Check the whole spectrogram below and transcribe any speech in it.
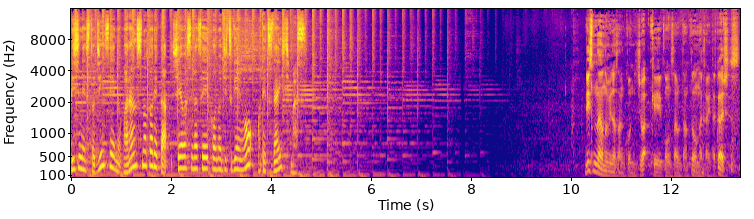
ビジネスと人生のバランスの取れた幸せな成功の実現をお手伝いします。リスナーの皆さんこんにちは。経営コンサルタントの中井隆義です。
